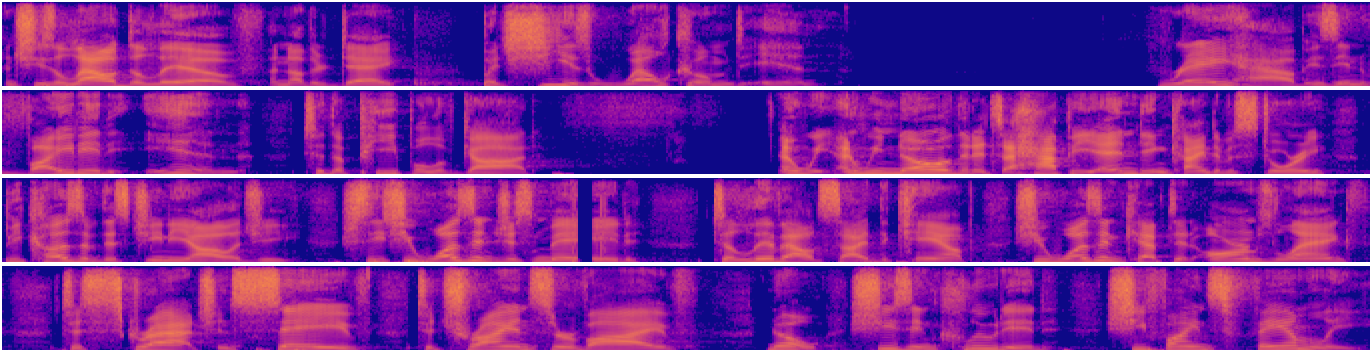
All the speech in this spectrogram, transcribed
and she's allowed to live another day, but she is welcomed in. Rahab is invited in to the people of God. And we, and we know that it's a happy ending kind of a story because of this genealogy. See, she wasn't just made to live outside the camp, she wasn't kept at arm's length to scratch and save, to try and survive. No, she's included. She finds family.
